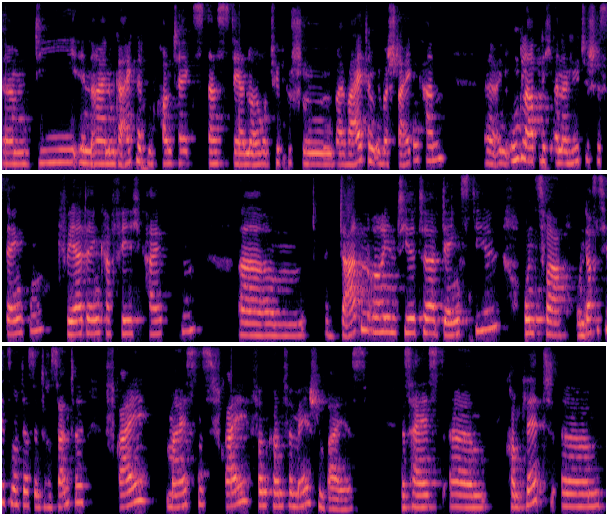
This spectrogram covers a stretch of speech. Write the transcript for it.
ähm, die in einem geeigneten Kontext das der neurotypischen bei weitem übersteigen kann, äh, ein unglaublich analytisches Denken, Querdenkerfähigkeiten, ähm, datenorientierter Denkstil und zwar, und das ist jetzt noch das Interessante, frei, meistens frei von Confirmation Bias. Das heißt, ähm, komplett ähm,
